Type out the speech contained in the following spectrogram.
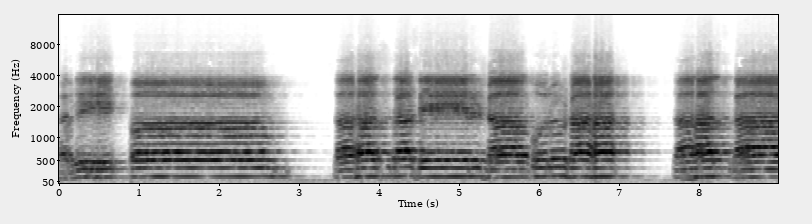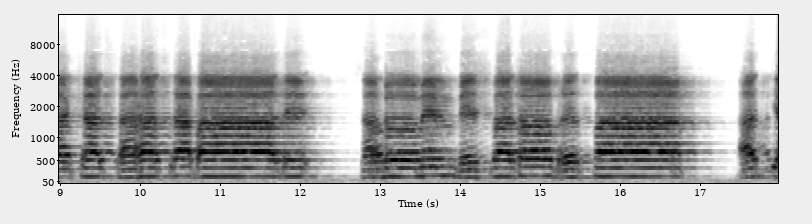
हरिः सहस्रशीर्षा पुरुषः सहस्राक्षसहस्रपात् स भूमिम् विश्वतो वृत्वा अद्य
